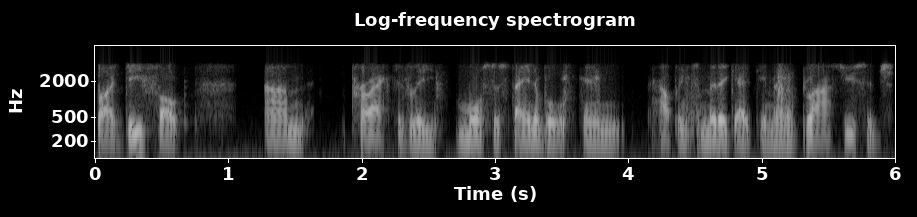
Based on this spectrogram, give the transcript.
by default um, proactively more sustainable in helping to mitigate the amount of glass usage.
